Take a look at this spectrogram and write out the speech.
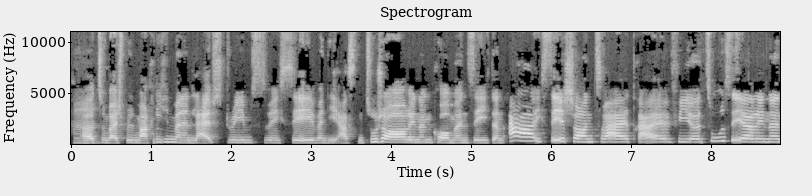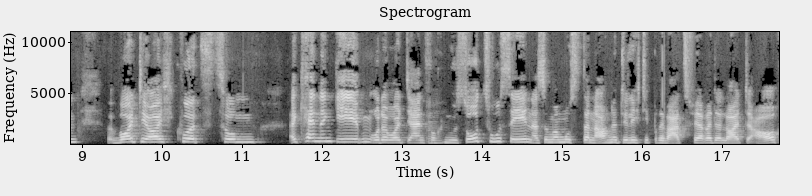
Mhm. Äh, zum Beispiel mache ich in meinen Livestreams, wenn ich sehe, wenn die ersten Zuschauerinnen kommen, sehe ich dann, ah, ich sehe schon zwei, drei, vier Zuseherinnen. Wollt ihr euch kurz zum Erkennen geben oder wollt ihr einfach mhm. nur so zusehen? Also man muss dann auch natürlich die Privatsphäre der Leute auch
